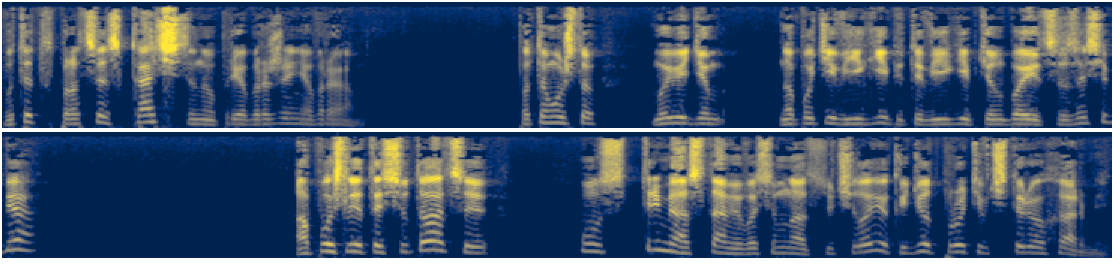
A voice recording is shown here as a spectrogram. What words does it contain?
вот этот процесс качественного преображения Авраама. Потому что мы видим на пути в Египет, и в Египте он боится за себя, а после этой ситуации он с тремя стами восемнадцатью человек идет против четырех армий.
